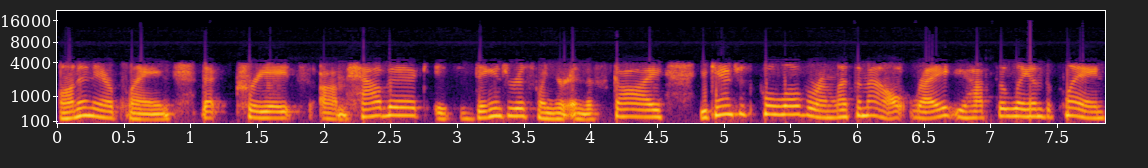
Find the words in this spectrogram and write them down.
on an airplane that creates um, havoc. It's dangerous when you're in the sky. You can't just pull over and let them out, right? You have to land the plane.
